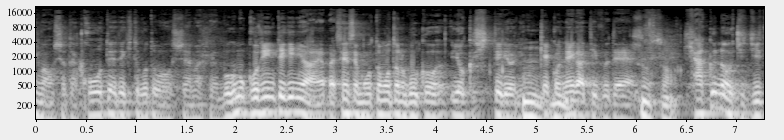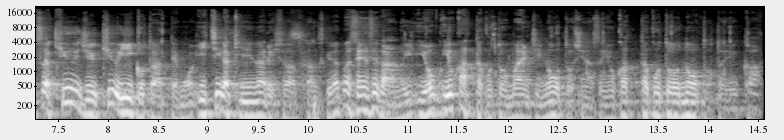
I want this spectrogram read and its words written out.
今おっしゃった肯定的って言葉をおっしゃいましたけど僕も個人的にはやっぱり先生もともとの僕をよく知ってるように、結構ネガティブで、そうそう。100のうち実は99いいことあっても1が気になる人だったんですけどやっぱり先生からあのよ良かったことを毎日ノートしなさい良かったことをノートというか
